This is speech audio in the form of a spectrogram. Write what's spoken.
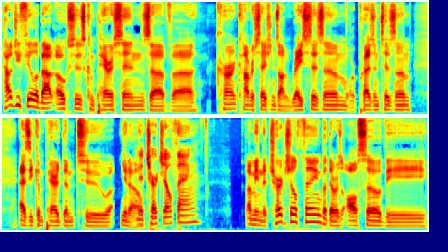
How do you feel about Oaks's comparisons of uh, current conversations on racism or presentism as he compared them to, you know, The Churchill thing, I mean, the Churchill thing, but there was also the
